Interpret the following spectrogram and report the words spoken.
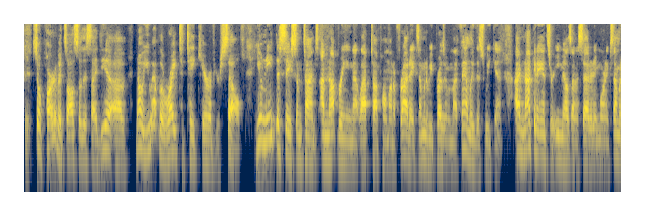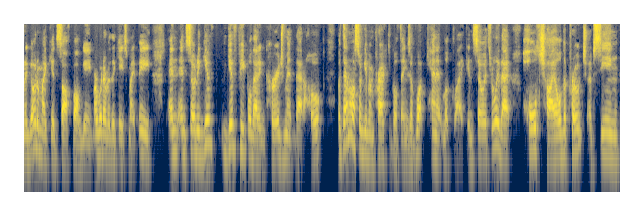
Hmm. So part of it's also this idea of no, you have the right to take care of yourself. You need to say sometimes I'm not bringing that laptop home on a Friday because I'm going to be present with my family this weekend. I'm not going to answer emails on a Saturday morning because I'm going to go to my kid's softball game or whatever the case might be. And and so to give give people that encouragement, that hope, but then also give them practical things of what can it look like. And so it's really that whole child approach of seeing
